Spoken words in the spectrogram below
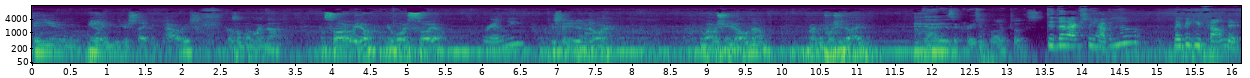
Can you, you know, use your psychic powers? There's something like that. I saw her, your, your voice saw you. Really? You say you didn't know her. Why was she yelling at him? Right before she died. That is a crazy plot twist. Did that actually happen, though? Maybe he found it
